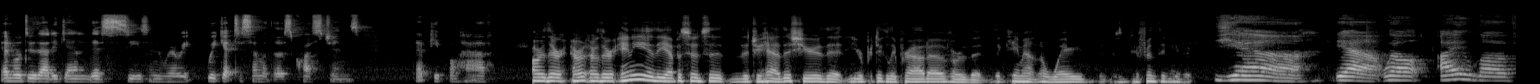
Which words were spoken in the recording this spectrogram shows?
and we'll do that again this season where we, we get to some of those questions that people have. Are there are, are, there any of the episodes that, that you had this year that you're particularly proud of, or that, that came out in a way that was different than you did? Yeah, yeah. Well, I love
